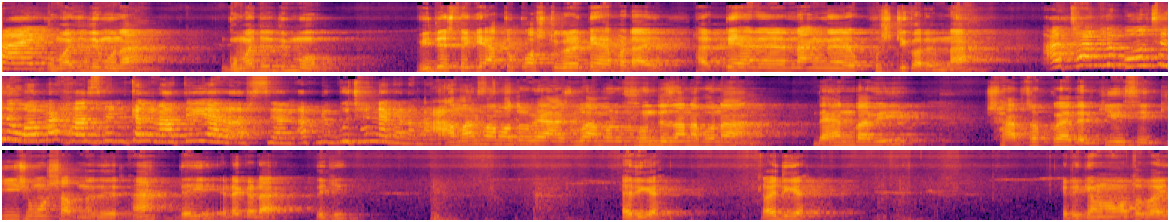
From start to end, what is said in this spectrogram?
ভাই। ঘুমাইতে দিমু না? ঘুমাইতে দিমু? বিদেশ থেকে এত কষ্ট করে টেহা পাঠায় আর টেহা নাং খুষ্টি করেন না? আচ্ছা আমি তো বলছি তো আমার হাজবেন্ড কাল রাতেই আসছেন আপনি বুঝেন না কেন আমার আমার মামা তবে আসব আমার ফোন দিয়ে জানাব না। দেখেন ভাবি সাপ সাপ করে দেন কি হয়েছে কি সমস্যা আপনাদের হ্যাঁ? দেখি এটা কেটা দেখি। এদিকে ওইদিকে এটা কি আমার মামাতো ভাই?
